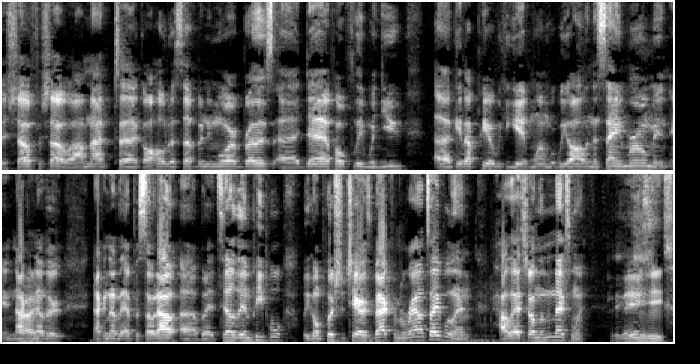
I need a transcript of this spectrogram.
for sure, for sure. I'm not uh, gonna hold us up anymore, brothers. Uh, Dev, hopefully, when you uh, get up here, we can get one where we all in the same room and, and knock right. another knock another episode out. Uh, but until then, people, we're going to push the chairs back from the round table and holla at y'all on the next one. Peace. Peace.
